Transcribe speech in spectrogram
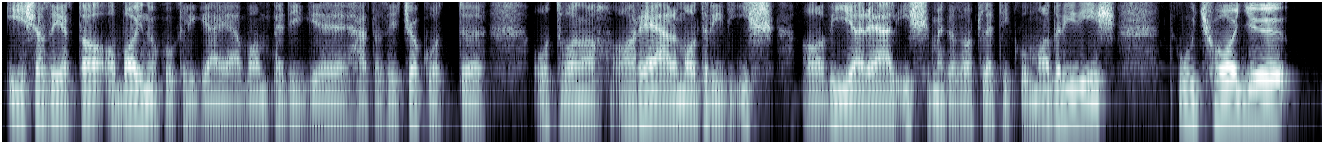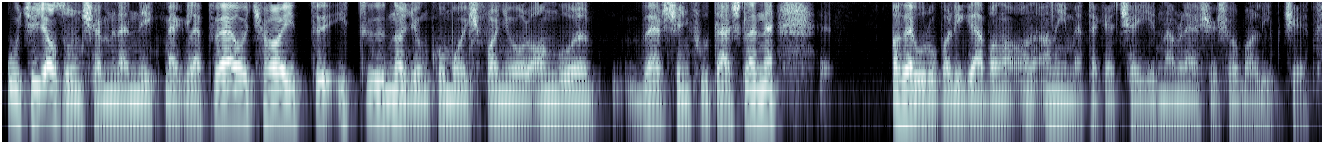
és azért a, a bajnokok ligájában pedig hát azért csak ott, ott van a, a Real Madrid is, a Villarreal is, meg az Atletico Madrid is, úgyhogy úgyhogy azon sem lennék meglepve, hogyha itt, itt nagyon komoly spanyol-angol versenyfutás lenne az Európa Ligában a, a németeket se írnám le elsősorban Lipcsét.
